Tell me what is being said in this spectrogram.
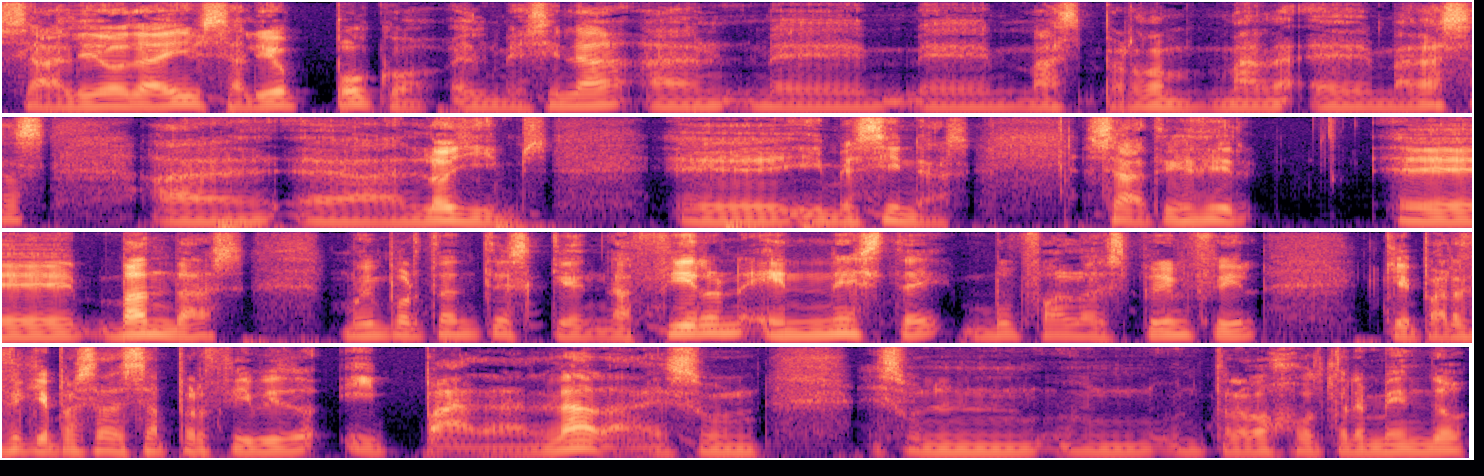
Salió de ahí, salió poco el Messina, and, eh, eh, más, perdón, Man- eh, Manassas y Mesinas. O sea, te quiero decir, eh, bandas muy importantes que nacieron en este Buffalo Springfield que parece que pasa desapercibido y para nada es un es un, un- un trabajo tremendo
